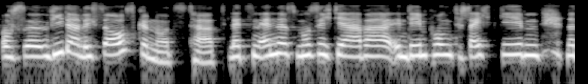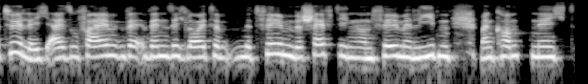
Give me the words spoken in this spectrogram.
aufs äh, Widerlichste ausgenutzt hat. Letzten Endes muss ich dir aber in dem Punkt recht geben, natürlich, also vor allem, wenn sich Leute mit Filmen beschäftigen und Filme lieben, man kommt nicht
